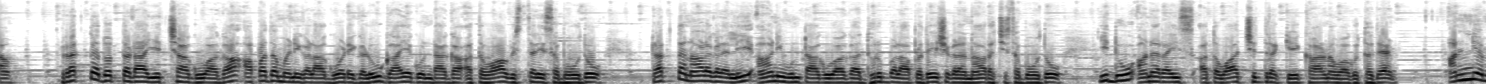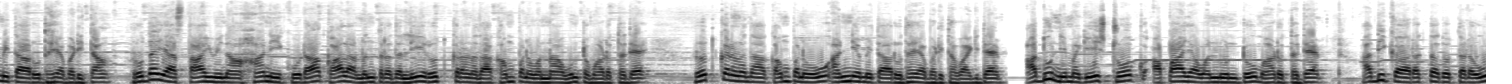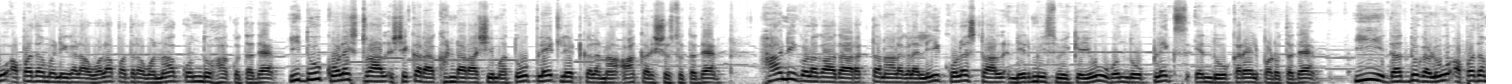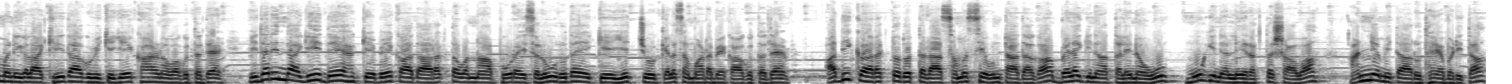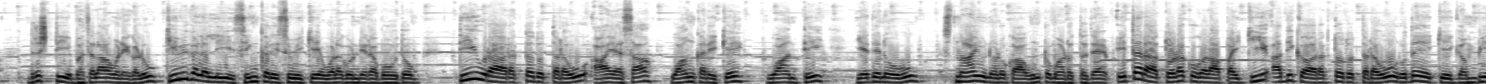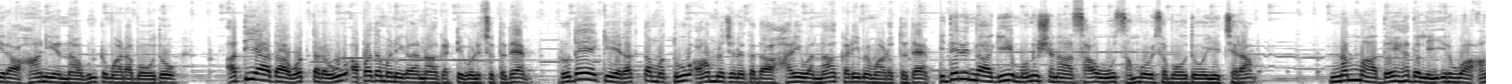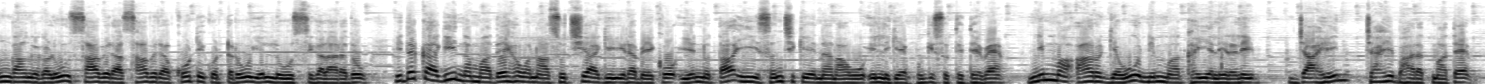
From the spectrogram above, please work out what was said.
ರಕ್ತದೊತ್ತಡ ಹೆಚ್ಚಾಗುವಾಗ ಅಪಧಮನಿಗಳ ಗೋಡೆಗಳು ಗಾಯಗೊಂಡಾಗ ಅಥವಾ ವಿಸ್ತರಿಸಬಹುದು. ರಕ್ತನಾಳಗಳಲ್ಲಿ ಹಾನಿ ಉಂಟಾಗುವಾಗ ದುರ್ಬಲ ಪ್ರದೇಶಗಳನ್ನು ರಚಿಸಬಹುದು. ಇದು ಅನರೈಸ್ ಅಥವಾ ಛಿದ್ರಕ್ಕೆ ಕಾರಣವಾಗುತ್ತದೆ. ಅನಿಯಮಿತ ಹೃದಯ ಬಡಿತ, ಹೃದಯ ಸ್ಥಾಯುವಿನ ಹಾನಿ ಕೂಡ ಕಾಲಾನಂತರದಲ್ಲಿ ಹೃತ್ಕರಣದ ಕಂಪನವನ್ನು ಉಂಟು ಮಾಡುತ್ತದೆ ಹೃತ್ಕರಣದ ಕಂಪನವು ಅನಿಯಮಿತ ಹೃದಯ ಬಡಿತವಾಗಿದೆ ಅದು ನಿಮಗೆ ಸ್ಟ್ರೋಕ್ ಅಪಾಯವನ್ನುಂಟು ಮಾಡುತ್ತದೆ. ಅಧಿಕ ರಕ್ತದೊತ್ತಡವು ಅಪಧಮನಿಗಳ ಒಳಪದರವನ್ನು ಕೊಂದು ಹಾಕುತ್ತದೆ ಇದು ಕೊಲೆಸ್ಟ್ರಾಲ್ ಶಿಖರ ಖಂಡರಾಶಿ ಮತ್ತು ಪ್ಲೇಟ್ಲೆಟ್ಗಳನ್ನು ಆಕರ್ಷಿಸುತ್ತದೆ. ಹಾನಿಗೊಳಗಾದ ರಕ್ತನಾಳಗಳಲ್ಲಿ ಕೊಲೆಸ್ಟ್ರಾಲ್ ನಿರ್ಮಿಸುವಿಕೆಯು ಒಂದು ಪ್ಲೆಕ್ಸ್ ಎಂದು ಕರೆಯಲ್ಪಡುತ್ತದೆ. ಈ ದದ್ದುಗಳು ಅಪಧಮನಿಗಳ ಕಿರಿದಾಗುವಿಕೆಗೆ ಕಾರಣವಾಗುತ್ತದೆ. ಇದರಿಂದಾಗಿ ದೇಹಕ್ಕೆ ಬೇಕಾದ ರಕ್ತವನ್ನು ಪೂರೈಸಲು ಹೃದಯಕ್ಕೆ ಹೆಚ್ಚು ಕೆಲಸ ಮಾಡಬೇಕಾಗುತ್ತದೆ. ಅಧಿಕ ರಕ್ತದೊತ್ತಡ ಸಮಸ್ಯೆ ಉಂಟಾದಾಗ ಬೆಳಗಿನ ತಲೆನೋವು, ಮೂಗಿನಲ್ಲಿ ರಕ್ತಸ್ರಾವ, ಅನಿಯಮಿತ ಹೃದಯ ಬಡಿತ ದೃಷ್ಟಿ ಬದಲಾವಣೆಗಳು ಕಿವಿಗಳಲ್ಲಿ ಸಿಂಕರಿಸುವಿಕೆ ಒಳಗೊಂಡಿರಬಹುದು. ತೀವ್ರ ರಕ್ತದೊತ್ತಡವು, ಆಯಾಸ, ವಾಂಕರಿಕೆ, ವಾಂತಿ, ಎದೆನೋವು, ಸ್ನಾಯು ನಡುಕ ಉಂಟು ಮಾಡುತ್ತದೆ ಇತರ ತೊಡಕುಗಳ ಪೈಕಿ ಅಧಿಕ ರಕ್ತದೊತ್ತಡವು ಹೃದಯಕ್ಕೆ ಗಂಭೀರ ಹಾನಿಯನ್ನ ಉಂಟು ಮಾಡಬಹುದು ಅತಿಯಾದ ಒತ್ತಡವು ಅಪಧಮನಿಗಳನ್ನು ಗಟ್ಟಿಗೊಳಿಸುತ್ತದೆ. ಹೃದಯಕ್ಕೆ ರಕ್ತ ಮತ್ತು ಆಮ್ಲಜನಕದ ಹರಿವನ್ನ ಕಡಿಮೆ ಮಾಡುತ್ತದೆ. ಇದರಿಂದಾಗಿ ಮನುಷ್ಯನ ಸಾವು ಸಂಭವಿಸಬಹುದು, ಎಚ್ಚರ. ನಮ್ಮ ದೇಹದಲ್ಲಿ ಇರುವ ಅಂಗಾಂಗಗಳು ಸಾವಿರ ಸಾವಿರ ಕೋಟಿ ಕೊಟ್ಟರೂ ಎಲ್ಲೂ ಸಿಗಲಾರದು. ಇದಕ್ಕಾಗಿ ನಮ್ಮ ದೇಹವನ್ನು ಶುಚಿಯಾಗಿ ಇಡಬೇಕು ಎನ್ನುತ್ತಾ ಈ ಸಂಚಿಕೆಯನ್ನು ನಾವು ಇಲ್ಲಿಗೆ ಮುಗಿಸುತ್ತಿದ್ದೇವೆ. ನಿಮ್ಮ ಆರೋಗ್ಯವು ನಿಮ್ಮ ಕೈಯಲ್ಲಿರಲಿ. ಜಾಹೀನ್ ಜಾಹಿ ಭಾರತ್ ಮಾತೆ.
